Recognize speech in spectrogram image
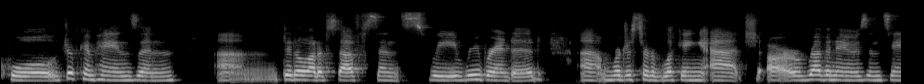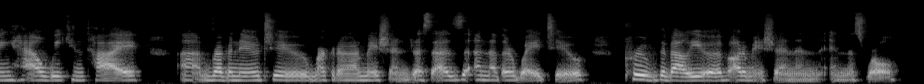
cool drip campaigns and um, did a lot of stuff since we rebranded. Um, we're just sort of looking at our revenues and seeing how we can tie um, revenue to marketing automation just as another way to prove the value of automation in, in this role.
